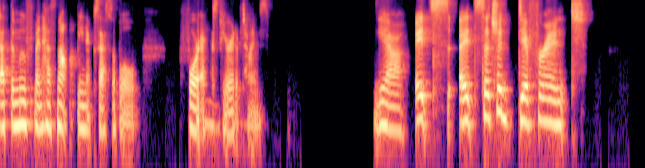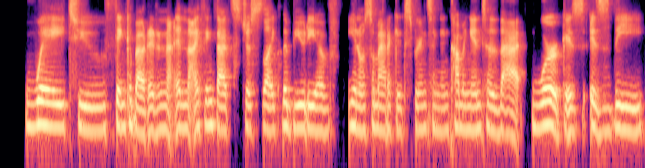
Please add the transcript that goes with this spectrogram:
that the movement has not been accessible for mm-hmm. X period of times. Yeah, it's it's such a different way to think about it and and I think that's just like the beauty of you know somatic experiencing and coming into that work is is the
